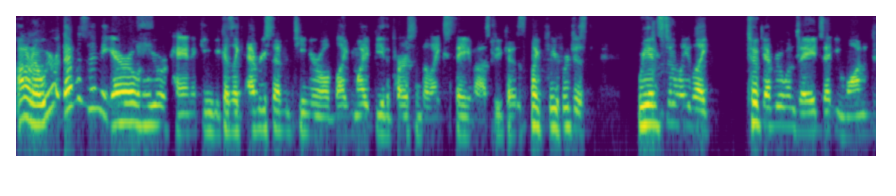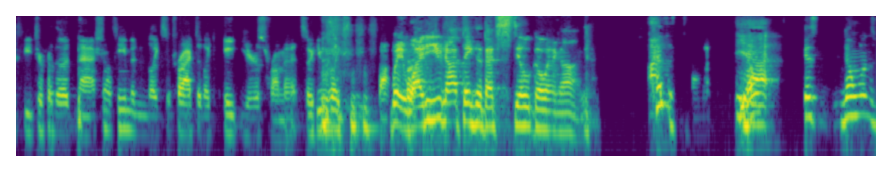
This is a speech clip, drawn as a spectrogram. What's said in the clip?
I don't know. We were that was in the era when we were panicking because like every 17 year old like might be the person to like save us because like we were just we instantly like took everyone's age that you wanted to feature for the national team and like subtracted like eight years from it. So he was like, Wait, why do you not think that that's still going on? Yeah. because no one's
